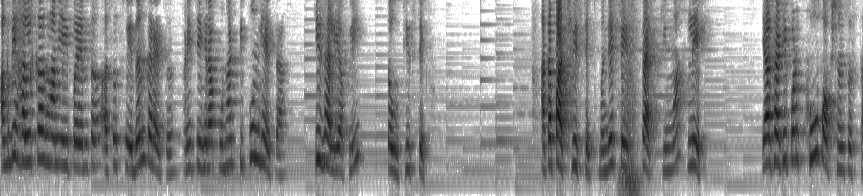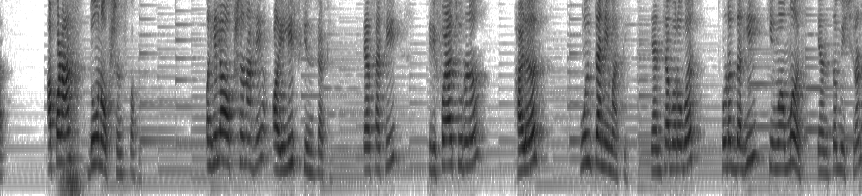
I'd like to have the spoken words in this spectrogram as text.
अगदी हलका घाम येईपर्यंत असं स्वेदन करायचं आणि चेहरा पुन्हा टिपून घ्यायचा ही झाली आपली चौथी स्टेप आता पाचवी स्टेप म्हणजे फेस पॅक किंवा लेप यासाठी पण खूप ऑप्शन्स असतात. आपण आज दोन ऑप्शन्स पाहू. पहिला ऑप्शन आहे ऑइली स्किनसाठी त्यासाठी त्रिफळा चूर्ण हळद मुलतानी माती यांच्याबरोबर थोडं दही किंवा मध यांचं मिश्रण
